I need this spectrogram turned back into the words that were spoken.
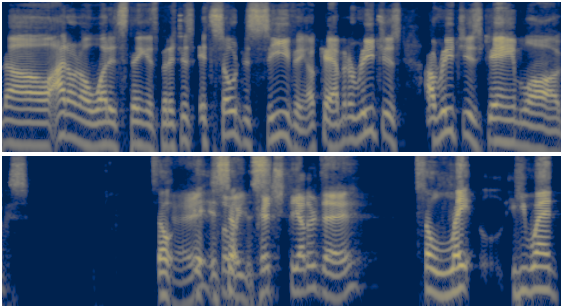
No, I don't know what his thing is, but it just it's so deceiving. Okay, I'm gonna reach his I'll reach his game logs. So, okay, so, so he pitched the other day. So late he went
